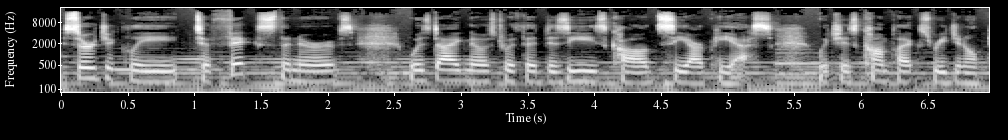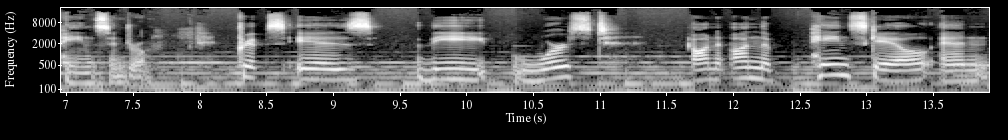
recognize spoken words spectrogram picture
surgically to fix the nerves, was diagnosed with a disease called CRPS, which is complex regional pain syndrome. CRPS is the worst on on the pain scale, and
